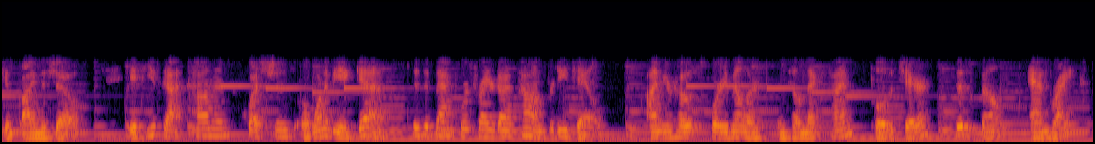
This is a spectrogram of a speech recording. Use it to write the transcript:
can find the show. If you've got comments, questions, or want to be a guest, visit backporchwriter.com for details. I'm your host, Corey Miller. Until next time, pull the chair, sit a spell, and write.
